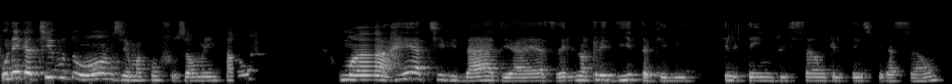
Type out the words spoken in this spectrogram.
O negativo do 11 é uma confusão mental, uma reatividade a essa. Ele não acredita que ele, que ele tem intuição, que ele tem inspiração.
